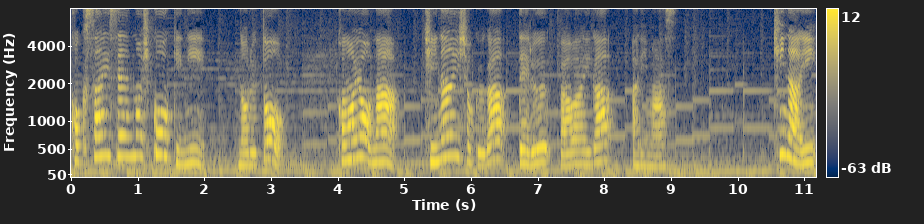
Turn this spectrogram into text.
国際線の飛行機に乗るとこのような機内食が出る場合があります。機内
